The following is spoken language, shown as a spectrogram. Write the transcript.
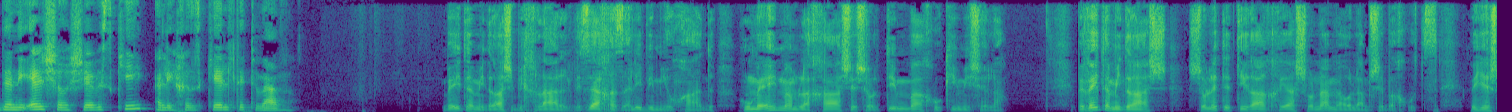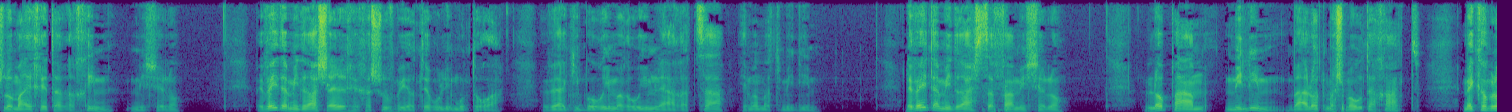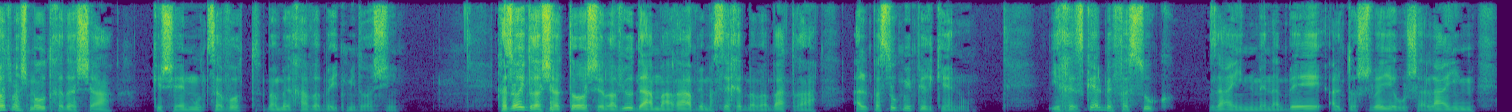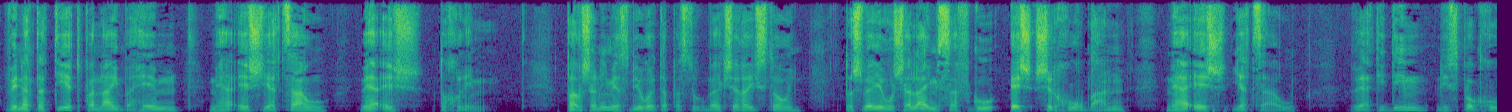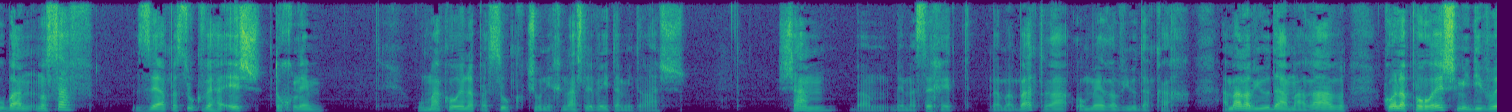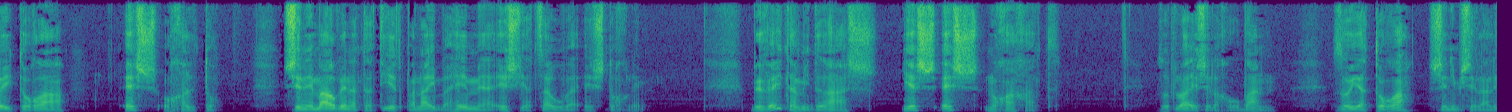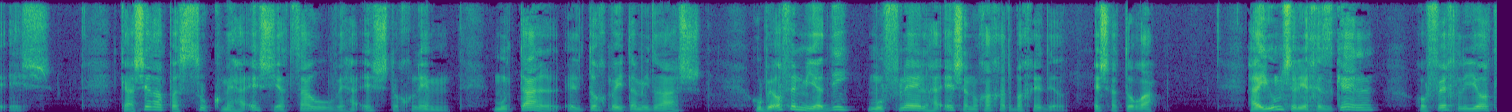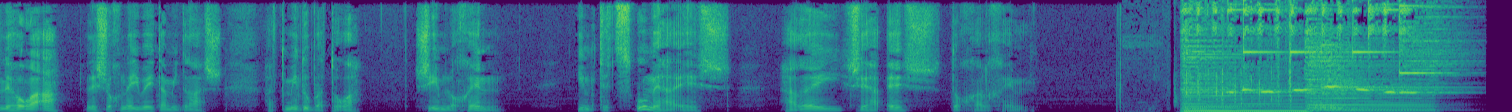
דניאל שרשבסקי על יחזקאל ט"ו בית המדרש בכלל, וזה החז"לי במיוחד, הוא מעין ממלכה ששולטים בה חוקים משלה. בבית המדרש שולטת היררכיה שונה מהעולם שבחוץ, ויש לו מערכת ערכים משלו. בבית המדרש הערך החשוב ביותר הוא לימוד תורה, והגיבורים הראויים להערצה הם המתמידים. לבית המדרש שפה משלו. לא פעם מילים בעלות משמעות אחת מקבלות משמעות חדשה כשהן מוצבות במרחב הבית מדרשי. כזוהי דרשתו של רב יהודה המערב במסכת בבא בתרא על פסוק מפרקנו. יחזקאל בפסוק ז' מנבא על תושבי ירושלים, ונתתי את פניי בהם, מהאש יצאו, והאש תאכלים. פרשנים יסבירו את הפסוק בהקשר ההיסטורי. תושבי ירושלים ספגו אש של חורבן, מהאש יצאו, ועתידים לספוג חורבן נוסף. זה הפסוק והאש תאכלם. ומה קורה לפסוק כשהוא נכנס לבית המדרש? שם, במסכת בבא בתרא, אומר רב יהודה כך: אמר רב יהודה אמר רב, כל הפורש מדברי תורה, אש אוכלתו. שנאמר ונתתי את פניי בהם, מהאש יצאו והאש תאכלם. בבית המדרש יש אש נוכחת. זאת לא האש של החורבן, זוהי התורה שנמשלה לאש. כאשר הפסוק מהאש יצאו והאש תאכלם מוטל אל תוך בית המדרש, הוא באופן מיידי מופנה אל האש הנוכחת בחדר, אש התורה. האיום של יחזקאל הופך להיות להוראה לשוכני בית המדרש, התמידו בתורה, שאם לא כן, אם תצאו מהאש, הרי שהאש תאכלכם.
